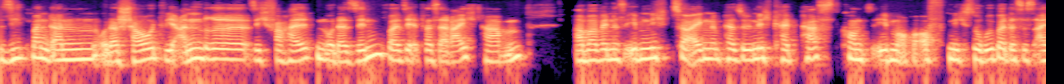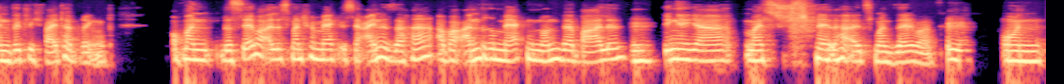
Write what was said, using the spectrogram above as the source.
sieht man dann oder schaut, wie andere sich verhalten oder sind, weil sie etwas erreicht haben. Aber wenn es eben nicht zur eigenen Persönlichkeit passt, kommt es eben auch oft nicht so rüber, dass es einen wirklich weiterbringt. Ob man das selber alles manchmal merkt, ist ja eine Sache, aber andere merken nonverbale mhm. Dinge ja meist schneller als man selber. Mhm. Und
